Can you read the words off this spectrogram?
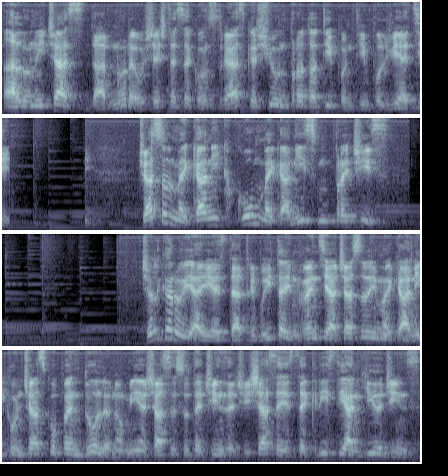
al unui ceas, dar nu reușește să construiască și un prototip în timpul vieții. Ceasul mecanic cu un mecanism precis. Cel căruia este atribuită invenția ceasului mecanic, un ceas cu pendul în 1656, este Christian Huygens,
